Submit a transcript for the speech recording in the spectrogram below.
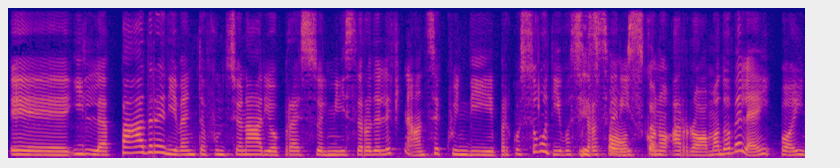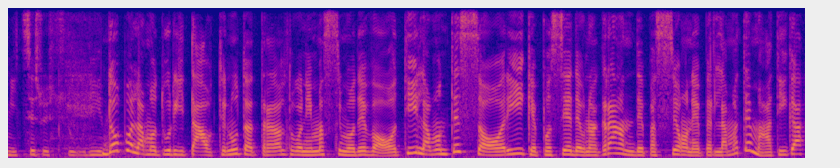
eh, il padre diventa funzionario presso il Ministero delle Finanze e quindi per questo motivo si, Si trasferiscono sposta. a Roma dove lei poi inizia i suoi studi. Dopo la maturità ottenuta tra l'altro con il massimo dei voti, la Montessori, che possiede una grande passione per la matematica,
